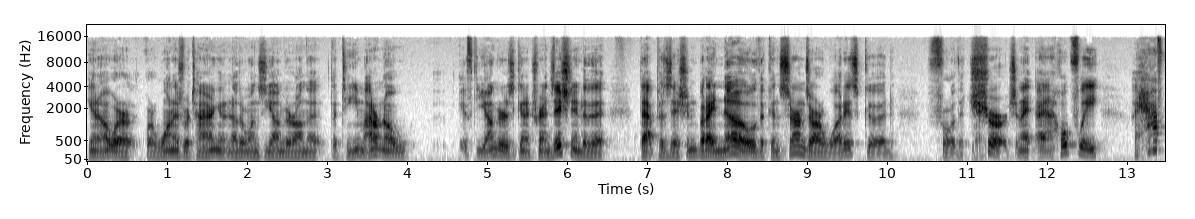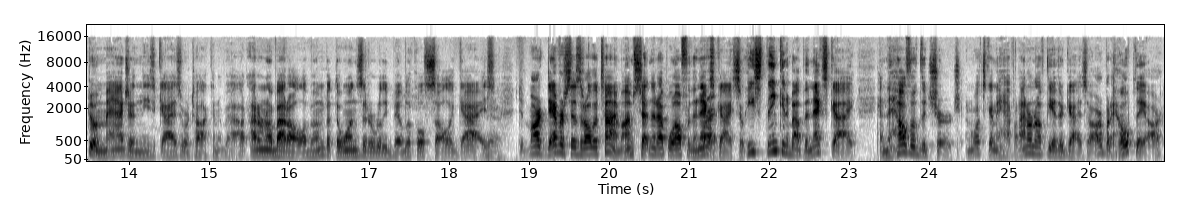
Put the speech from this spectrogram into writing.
you know, where where one is retiring and another one's younger on the the team. I don't know if the younger is going to transition into the that position, but I know the concerns are what is good for the church, and I, I hopefully. I have to imagine these guys we're talking about. I don't know about all of them, but the ones that are really biblical, solid guys. Mark Dever says it all the time. I'm setting it up well for the next Right. guy. So he's thinking about the next guy and the health of the church and what's going to happen. I don't know if the other guys are, but I hope they are.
